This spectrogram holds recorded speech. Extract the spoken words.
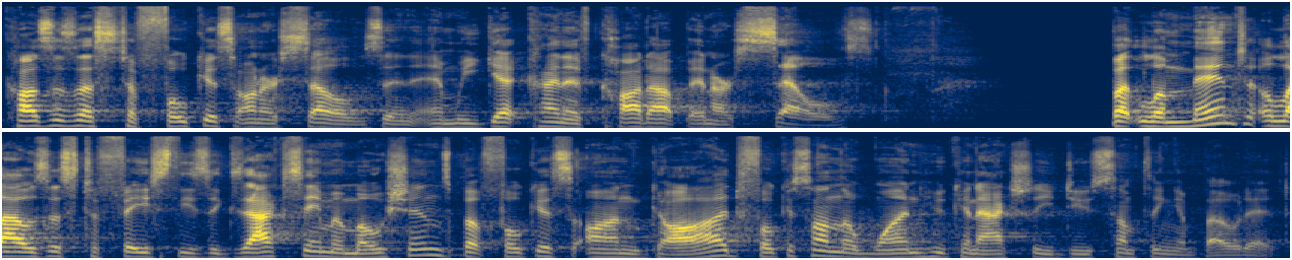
causes us to focus on ourselves and, and we get kind of caught up in ourselves. But lament allows us to face these exact same emotions, but focus on God, focus on the one who can actually do something about it.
